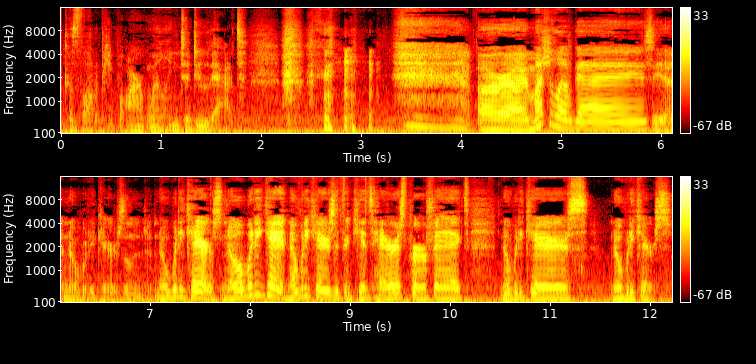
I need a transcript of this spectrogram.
because a lot of people aren't willing to do that. All right, much love, guys. Yeah, nobody cares. Nobody cares. Nobody cares. Nobody cares if your kid's hair is perfect. Nobody cares. Nobody cares.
